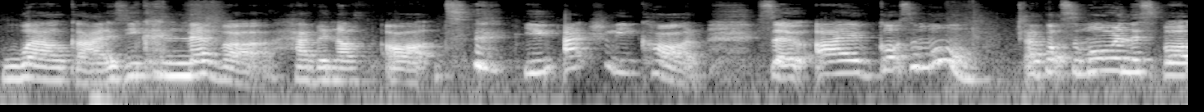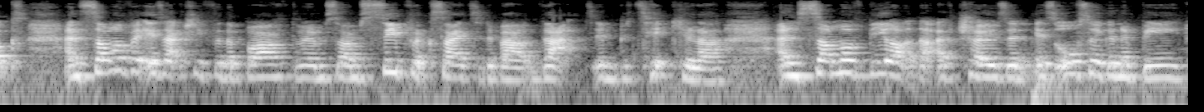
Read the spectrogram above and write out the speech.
Well guys, you can never have enough art. you actually can't. So I've got some more. I've got some more in this box and some of it is actually for the bathroom so I'm super excited about that in particular and some of the art that I've chosen is also going to be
